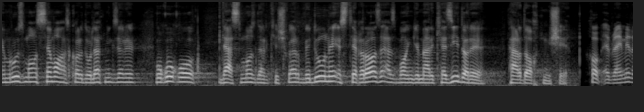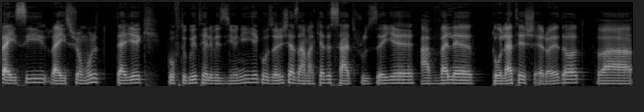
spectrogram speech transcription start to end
امروز ما سه ماه از کار دولت میگذره. حقوق و دستمزد در کشور بدون استقراض از بانک مرکزی داره پرداخت میشه. خب ابراهیم رئیسی رئیس جمهور در یک گفتگوی تلویزیونی یک گزارشی از عملکرد صد روزه اول دولتش ارائه داد. و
